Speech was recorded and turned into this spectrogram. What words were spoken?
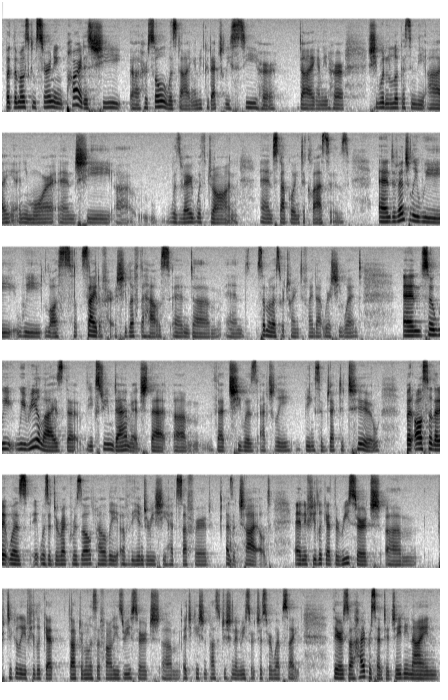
But the most concerning part is she, uh, her soul was dying, and we could actually see her dying. I mean, her, she wouldn't look us in the eye anymore, and she uh, was very withdrawn and stopped going to classes. And eventually we, we lost sight of her. She left the house and, um, and some of us were trying to find out where she went. And so we, we realized that the extreme damage that, um, that she was actually being subjected to, but also that it was, it was a direct result probably of the injuries she had suffered as a child. And if you look at the research, um, particularly if you look at Dr. Melissa Farley's research, um, Education, Prostitution, and Research is her website. There's a high percentage, 89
